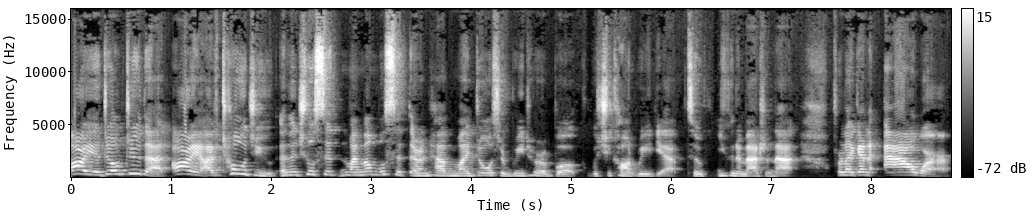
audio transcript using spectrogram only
Aria, don't do that. Aria, I've told you. And then she'll sit, my mom will sit there and have my daughter read her a book, which she can't read yet. So you can imagine that for like an hour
